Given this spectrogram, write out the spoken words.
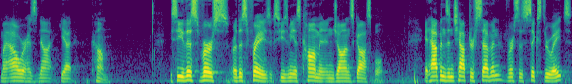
My hour has not yet come. You see, this verse, or this phrase, excuse me, is common in John's gospel. It happens in chapter 7, verses 6 through 8,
